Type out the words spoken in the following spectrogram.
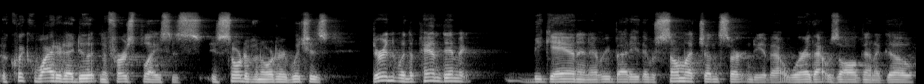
a quick. Why did I do it in the first place? Is is sort of an order, which is during when the pandemic began and everybody there was so much uncertainty about where that was all going to go,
